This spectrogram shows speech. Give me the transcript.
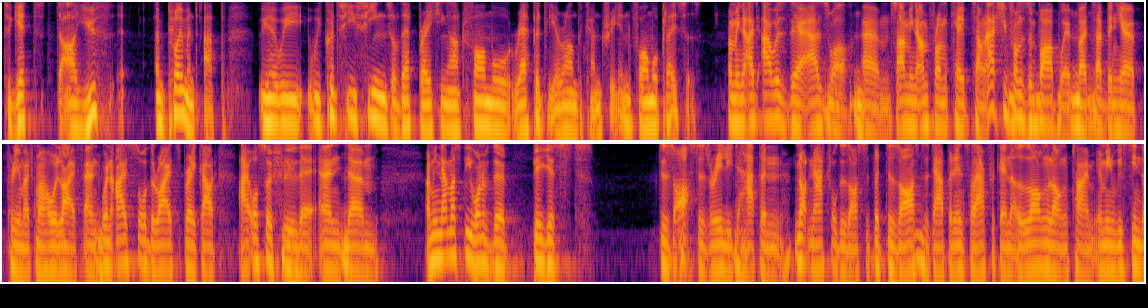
to get our youth employment up, you know, we, we could see scenes of that breaking out far more rapidly around the country in far more places. I mean, I, I was there as mm, well. Mm. Um, so, I mean, I'm from Cape Town, actually from mm, Zimbabwe, but I've been here pretty much my whole life. And when I saw the riots break out, I also flew there. And um, I mean, that must be one of the biggest disasters really to happen, not natural disasters, but disasters to happen in South Africa in a long, long time. I mean, we've seen the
